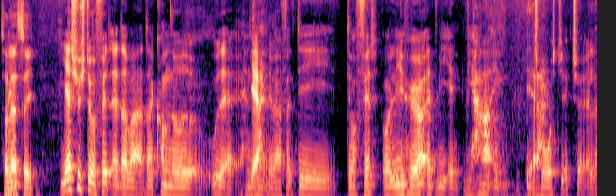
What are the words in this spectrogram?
så lad os se. Jeg synes, det var fedt, at der, var, der kom noget ud af hans Ja. ja. i hvert fald. Det, det var fedt at lige høre, at vi, vi har en ja. sportsdirektør, eller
